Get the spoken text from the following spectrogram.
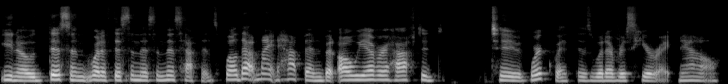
you know this and what if this and this and this happens? Well that might happen but all we ever have to to work with is whatever's here right now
